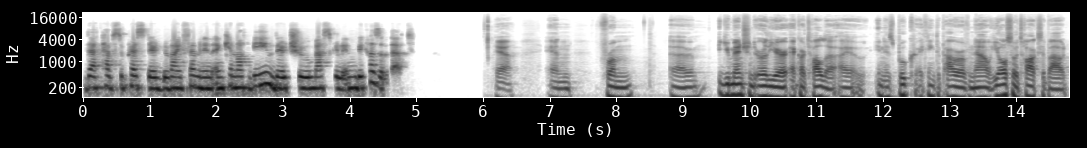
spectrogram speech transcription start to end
that have suppressed their divine feminine and cannot be in their true masculine because of that yeah and from uh, you mentioned earlier Eckhart Tolle. I, in his book, I think The Power of Now, he also talks about.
